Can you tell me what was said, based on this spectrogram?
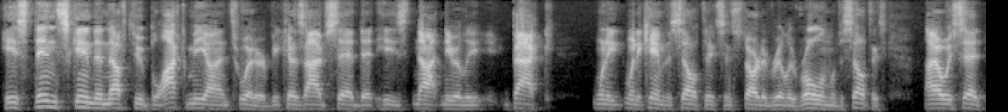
He's thin-skinned enough to block me on Twitter because I've said that he's not nearly back when he when he came to the Celtics and started really rolling with the Celtics. I always said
